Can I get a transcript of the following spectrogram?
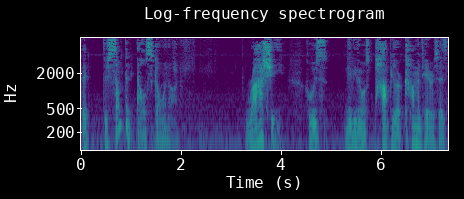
that there's something else going on. Rashi, who is maybe the most popular commentator, says,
